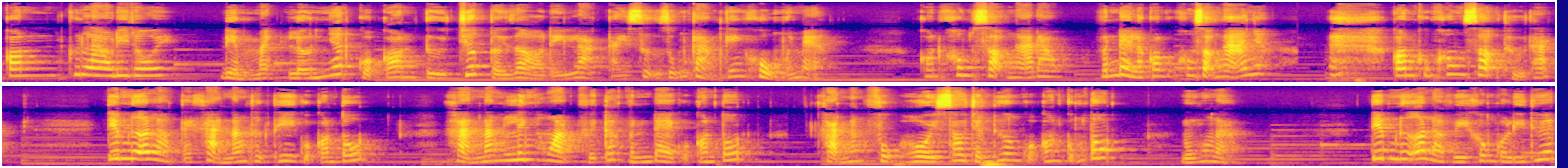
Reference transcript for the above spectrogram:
Con cứ lao đi thôi. Điểm mạnh lớn nhất của con từ trước tới giờ đấy là cái sự dũng cảm kinh khủng ấy mẹ. Con không sợ ngã đau. Vấn đề là con cũng không sợ ngã nhá. con cũng không sợ thử thách. Tiếp nữa là cái khả năng thực thi của con tốt, khả năng linh hoạt với các vấn đề của con tốt, khả năng phục hồi sau chấn thương của con cũng tốt, đúng không nào? Tiếp nữa là vì không có lý thuyết,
